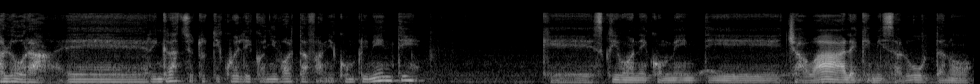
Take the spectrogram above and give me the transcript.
allora eh, ringrazio tutti quelli che ogni volta fanno i complimenti, che scrivono nei commenti ciao Ale, che mi salutano,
